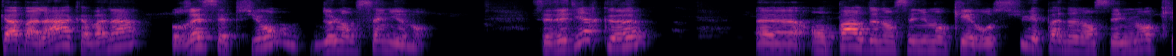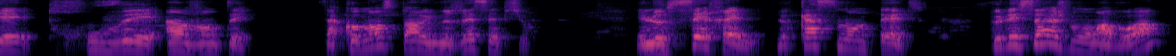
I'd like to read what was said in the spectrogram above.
Kabbalah, Kabbalah, réception de l'enseignement. C'est-à-dire que euh, on parle d'un enseignement qui est reçu et pas d'un enseignement qui est trouvé, inventé. Ça commence par une réception. Et le sérel, le cassement de tête que les sages vont avoir,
